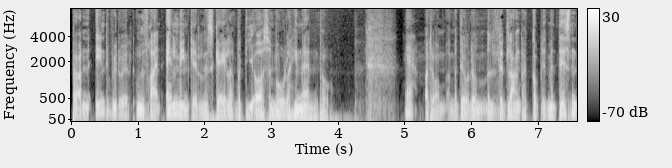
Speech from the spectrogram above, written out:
børnene individuelt ud fra en almengældende skala, hvor de også måler hinanden på. Ja. Og det var, det var, det var lidt langt at komme Men det er, sådan,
